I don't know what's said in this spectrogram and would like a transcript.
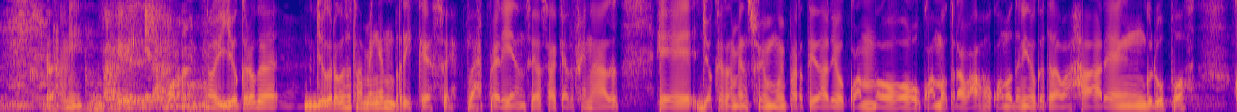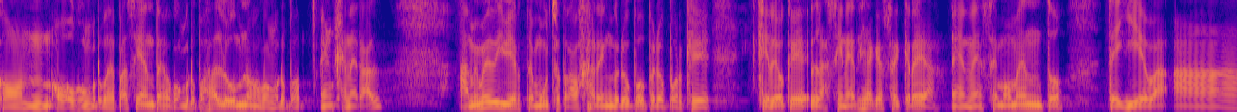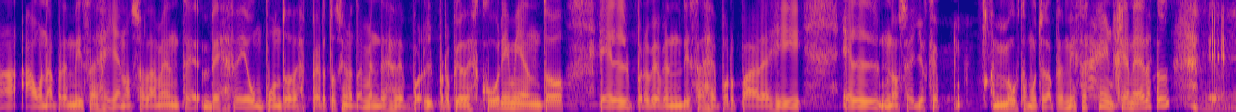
pero a mí compartir el, amor, ¿no? no y yo creo que yo creo que eso también enriquece la experiencia, o sea que al final eh, yo es que también soy muy partidario cuando, cuando trabajo, cuando he tenido que trabajar en grupos con, o con grupos de pacientes o con grupos de alumnos o con grupos en general. A mí me divierte mucho trabajar en grupo, pero porque creo que la sinergia que se crea en ese momento te lleva a, a, un aprendizaje ya no solamente desde un punto de experto, sino también desde el propio descubrimiento, el propio aprendizaje por pares y el, no sé, yo es que a mí me gusta mucho el aprendizaje en general,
